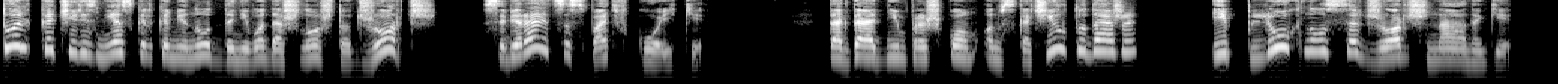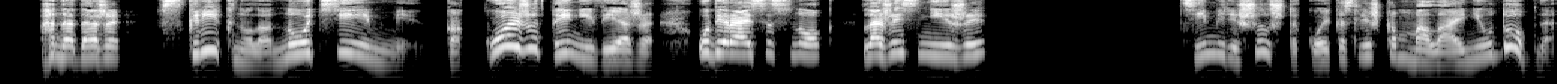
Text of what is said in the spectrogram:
только через несколько минут до него дошло, что Джордж собирается спать в койке. Тогда одним прыжком он вскочил туда же и плюхнулся Джордж на ноги. Она даже вскрикнула. «Ну, Тимми, какой же ты невежа! Убирайся с ног, ложись ниже!» Тимми решил, что койка слишком мала и неудобна.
